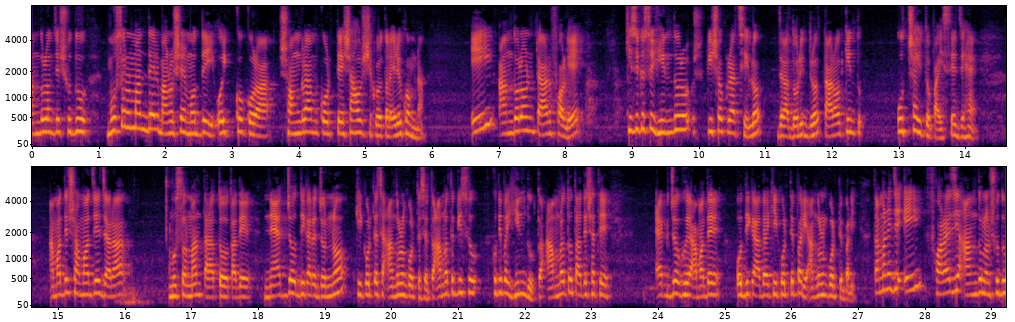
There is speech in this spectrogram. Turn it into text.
আন্দোলন যে শুধু মুসলমানদের মানুষের মধ্যেই ঐক্য করা, সংগ্রাম করতে সাহসী করে তোলা এরকম না। এই আন্দোলনটার ফলে কিছু কিছু হিন্দু কৃষকরা ছিল যারা দরিদ্র, তারাও কিন্তু উৎসাহিত পাইছে যে হ্যাঁ আমাদের সমাজে যারা মুসলমান, তারা তো তাদের ন্যায্য অধিকারের জন্য কি করতেছে, আন্দোলন করতেছে। তো আমরা তো কিছু কতিপয় হিন্দু, তো আমরা তো তাদের সাথে একযোগ হয়ে আমাদের অধিকার আদায় কি করতে পারি? আন্দোলন করতে পারি। তার মানে যে এই ফরাজি আন্দোলন শুধু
